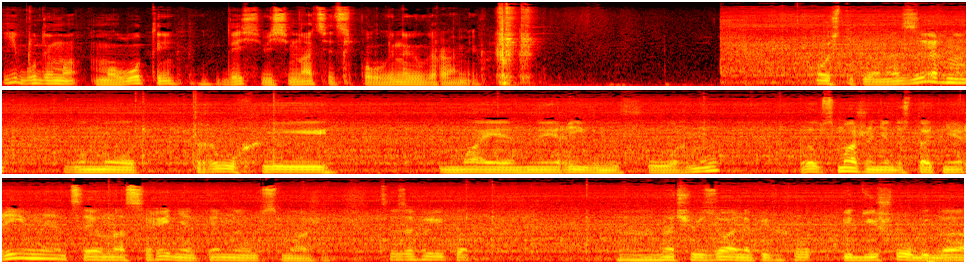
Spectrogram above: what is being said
і будемо молоти десь 18,5 грамів. Ось таке у нас зерно. Воно трохи має нерівну форму. Але обсмаження достатньо рівне. Це у нас середнє темне обсмаження. Це взагалі-то, е, наче візуально підійшло би до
